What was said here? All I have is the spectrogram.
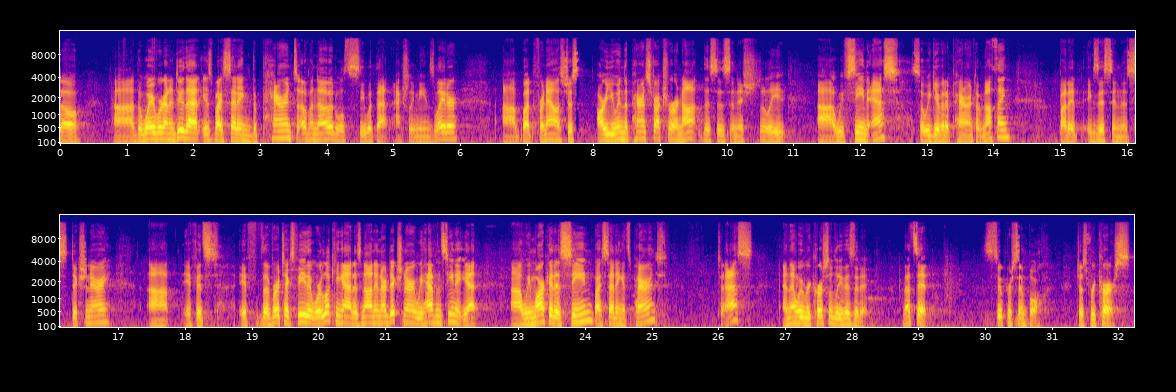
So uh, the way we're going to do that is by setting the parent of a node. We'll see what that actually means later. Uh, but for now, it's just, are you in the parent structure or not? This is initially, uh, we've seen S, so we give it a parent of nothing, but it exists in this dictionary. Uh, if, it's, if the vertex v that we're looking at is not in our dictionary, we haven't seen it yet, uh, we mark it as seen by setting its parent to S, and then we recursively visit it. That's it. Super simple. Just recurse.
